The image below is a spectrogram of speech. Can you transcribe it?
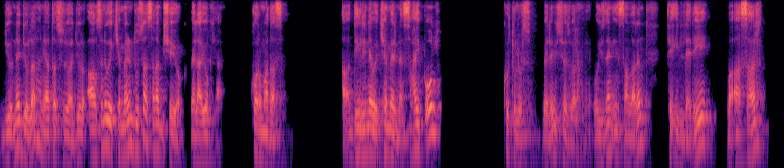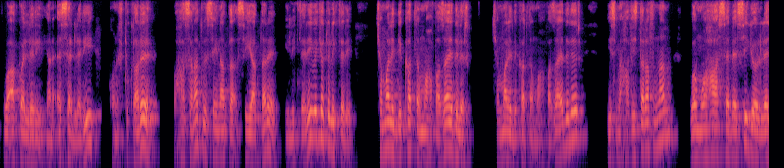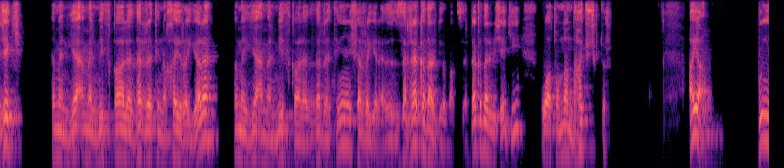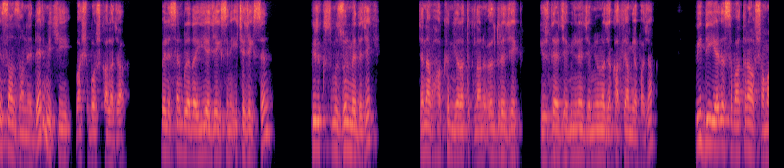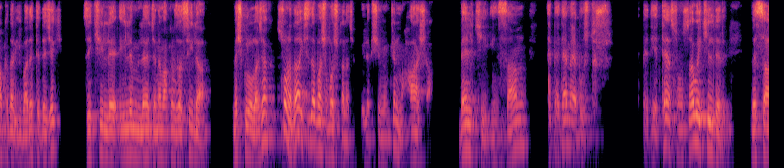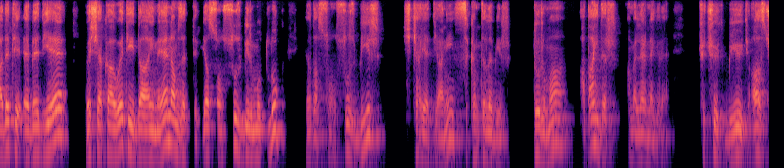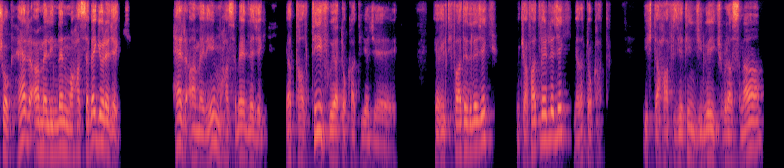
diyor ne diyorlar? Hani atasözü var diyor ağzını ve kemerini tutsan sana bir şey yok. Bela yok yani. Korumadasın. Diline ve kemerine sahip ol kurtulursun. Böyle bir söz var hani. O yüzden insanların feilleri ve asar ve akvalleri yani eserleri, konuştukları ve hasanat ve seyyiatla, seyyiatları, iyilikleri ve kötülükleri kemali dikkatle muhafaza edilir. Kemali dikkatle muhafaza edilir. İsmi Hafiz tarafından ve muhasebesi görülecek. Hemen ye'mel mithqale zerretin hayra yere ve men ye'mel mithqale zerretin şerre yere. Zerre kadar diyor bak. Zerre kadar bir şey ki o atomdan daha küçüktür. Aya bu insan zanneder mi ki başıboş kalacak? Böyle sen burada yiyeceksin, içeceksin. Bir kısmı zulmedecek. Cenab-ı Hakk'ın yaratıklarını öldürecek. Yüzlerce, binlerce, milyonlarca katliam yapacak. Bir diğerde sabahtan akşama kadar ibadet edecek. Zikirle, ilimle, Cenab-ı Hakk'ın rızasıyla meşgul olacak. Sonra da ikisi de başıboş kalacak. Öyle bir şey mümkün mü? Haşa. Belki insan ebede mebustur. Ebediyete sonsuza vekildir. Ve saadeti ebediye ve şakaveti daimeye namzettir. Ya sonsuz bir mutluluk ya da sonsuz bir şikayet yani sıkıntılı bir duruma adaydır amellerine göre. Küçük, büyük, az, çok her amelinden muhasebe görecek. Her ameli muhasebe edilecek. Ya taltif ya tokat yiyecek. Ya iltifat edilecek, mükafat verilecek ya da tokat. İşte hafiziyetin cilve-i kübrasına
